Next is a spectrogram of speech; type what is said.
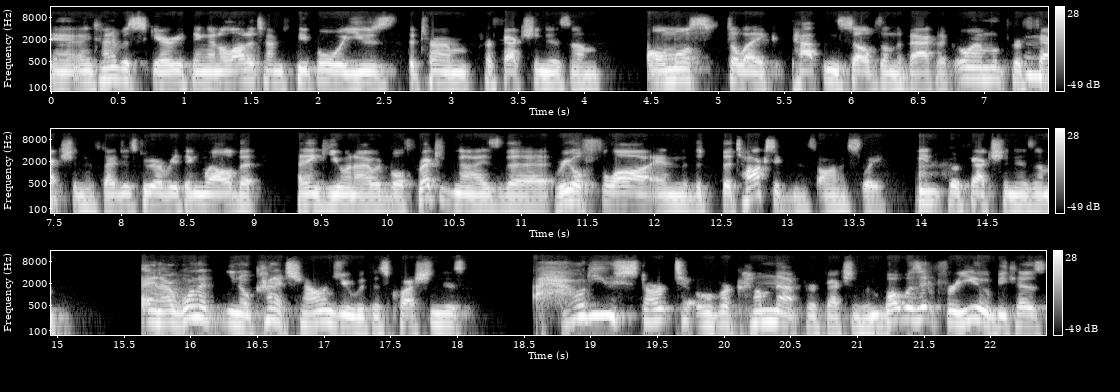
and kind of a scary thing. And a lot of times people will use the term perfectionism almost to like pat themselves on the back, like, oh, I'm a mm-hmm. perfectionist. I just do everything well. But I think you and I would both recognize the real flaw and the, the toxicness, honestly, in perfectionism. And I want to, you know, kind of challenge you with this question is how do you start to overcome that perfectionism? What was it for you? Because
